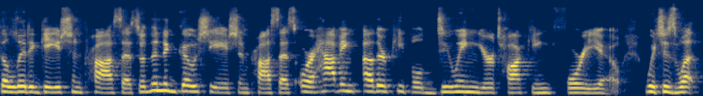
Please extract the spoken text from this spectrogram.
the litigation process or the negotiation process or having other people doing your talking for you, which is what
